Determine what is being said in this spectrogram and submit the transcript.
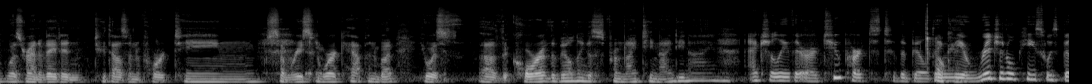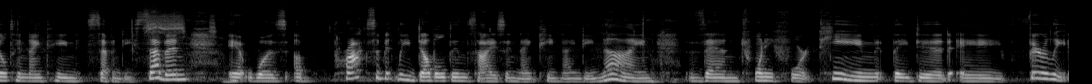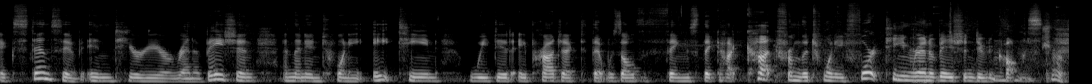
was renovated in 2014. Some recent work happened, but it was, uh, the core of the building is from 1999? Actually, there are two parts to the building. Okay. The original piece was built in 1977. It was approximately doubled in size in 1999. Then 2014, they did a fairly extensive interior renovation, and then in 2018, we did a project that was all the things that got cut from the 2014 renovation due to cost. Sure.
